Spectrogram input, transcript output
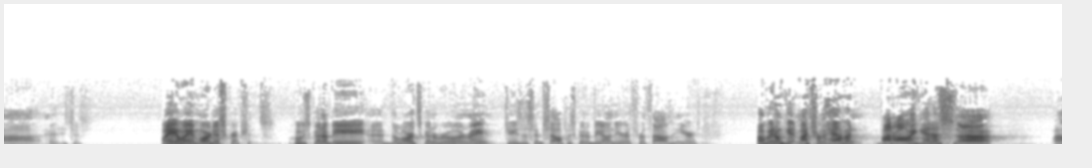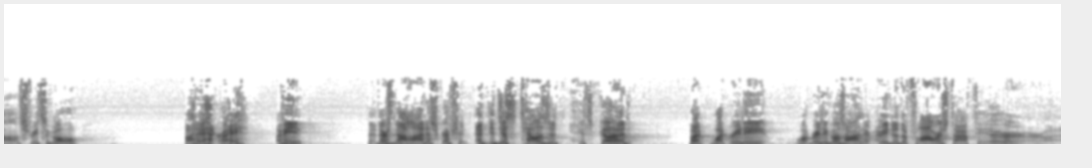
uh, it's just way, way more descriptions. Who's going to be, uh, the Lord's going to rule and reign. Jesus himself is going to be on the earth for a thousand years. But we don't get much from heaven. About all we get is, uh, well, streets of gold. About it, right? I mean, there's not a lot of description. It, just tells it it's good, but what really, what really goes on there? I mean, do the flowers talk to you, or, or uh,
